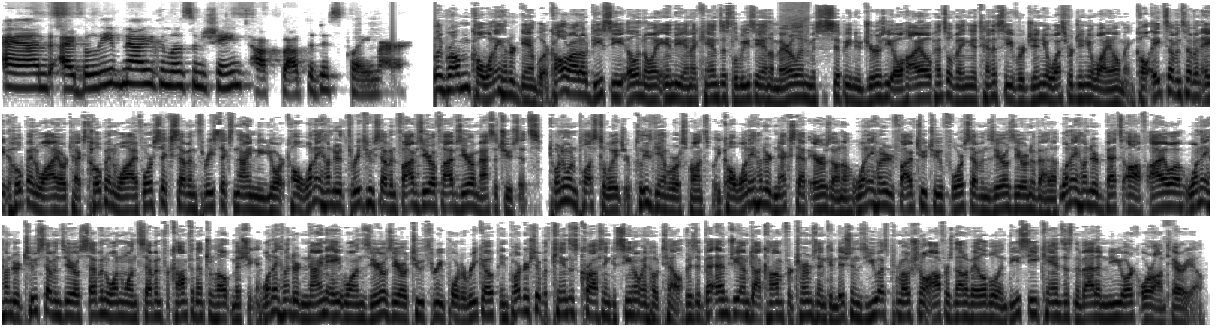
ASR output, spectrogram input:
And I believe now you can listen to Shane talk about the disclaimer. problem? Call 1-800-GAMBLER. Colorado, D.C., Illinois, Indiana, Kansas, Louisiana, Maryland, Mississippi, New Jersey, Ohio, Pennsylvania, Tennessee, Virginia, West Virginia, Wyoming. Call 877-8-HOPE-NY or text HOPE-NY 467-369 New York. Call 1-800-327-5050 Massachusetts. 21 plus to wager. Please gamble responsibly. Call 1-800-NEXT-STEP Arizona. 1-800-522-4700 Nevada. 1-800-BETS-OFF Iowa. 1-800-270-7117 for confidential help Michigan. 1-800-981-0023 Puerto Rico in partnership with Kansas Crossing Casino and Hotel. Visit BetMGM.com for terms and conditions. U.S. promotional offers not available in D.C., Kansas, Nevada, New York, or Ontario.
